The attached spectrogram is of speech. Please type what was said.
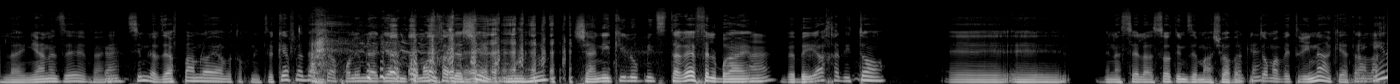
לעניין הזה, ואני, אוקיי. שים לב, זה אף פעם לא היה בתוכנית. זה כיף לדעת שאנחנו יכולים להגיע למקומות חדשים. שאני כאילו מצטרף אל בריין, אה? וביחד איתו אה, מנסה לעשות עם זה משהו, אבל אוקיי. פתאום הווטרינר, כי אתה. הלכת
